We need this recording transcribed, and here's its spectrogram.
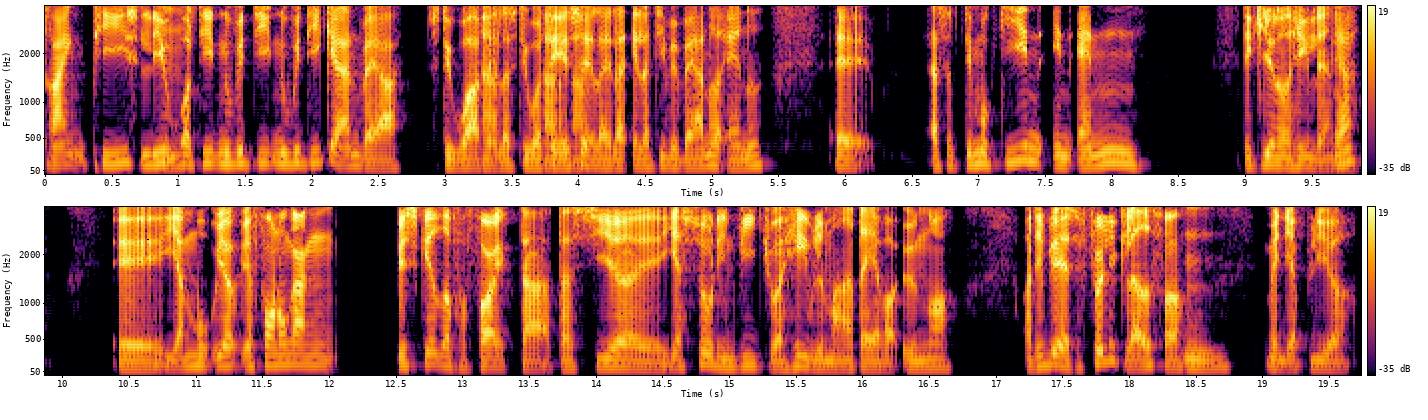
dreng, piges liv, mm. og de, nu, vil de, nu vil de gerne være steward ja, eller stewardesse, ja, ja. Eller, eller, eller de vil være noget andet. Øh, altså, det må give en, en anden... Det giver noget helt andet. Ja. Øh, jeg, må, jeg, jeg får nogle gange beskeder fra folk, der, der siger, øh, jeg så dine videoer helt vildt meget, da jeg var yngre. Og det bliver jeg selvfølgelig glad for, mm. men jeg bliver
